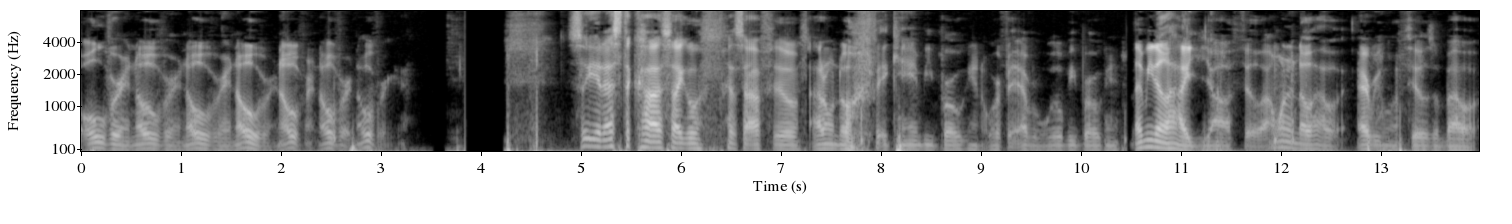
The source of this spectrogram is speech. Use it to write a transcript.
over and over and over and over and over and over and over again. So yeah, that's the COD cycle. That's how I feel. I don't know if it can be broken or if it ever will be broken. Let me know how y'all feel. I want to know how everyone feels about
